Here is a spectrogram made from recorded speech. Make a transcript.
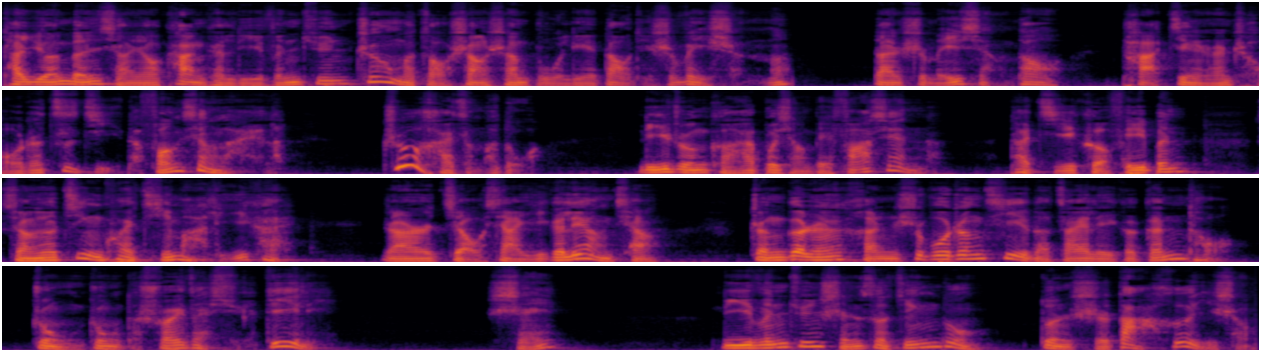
他原本想要看看李文君这么早上山捕猎到底是为什么，但是没想到他竟然朝着自己的方向来了。这还怎么躲？李准可还不想被发现呢。他即刻飞奔，想要尽快骑马离开。然而脚下一个踉跄，整个人很是不争气的栽了一个跟头。重重的摔在雪地里，谁？李文君神色惊动，顿时大喝一声，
